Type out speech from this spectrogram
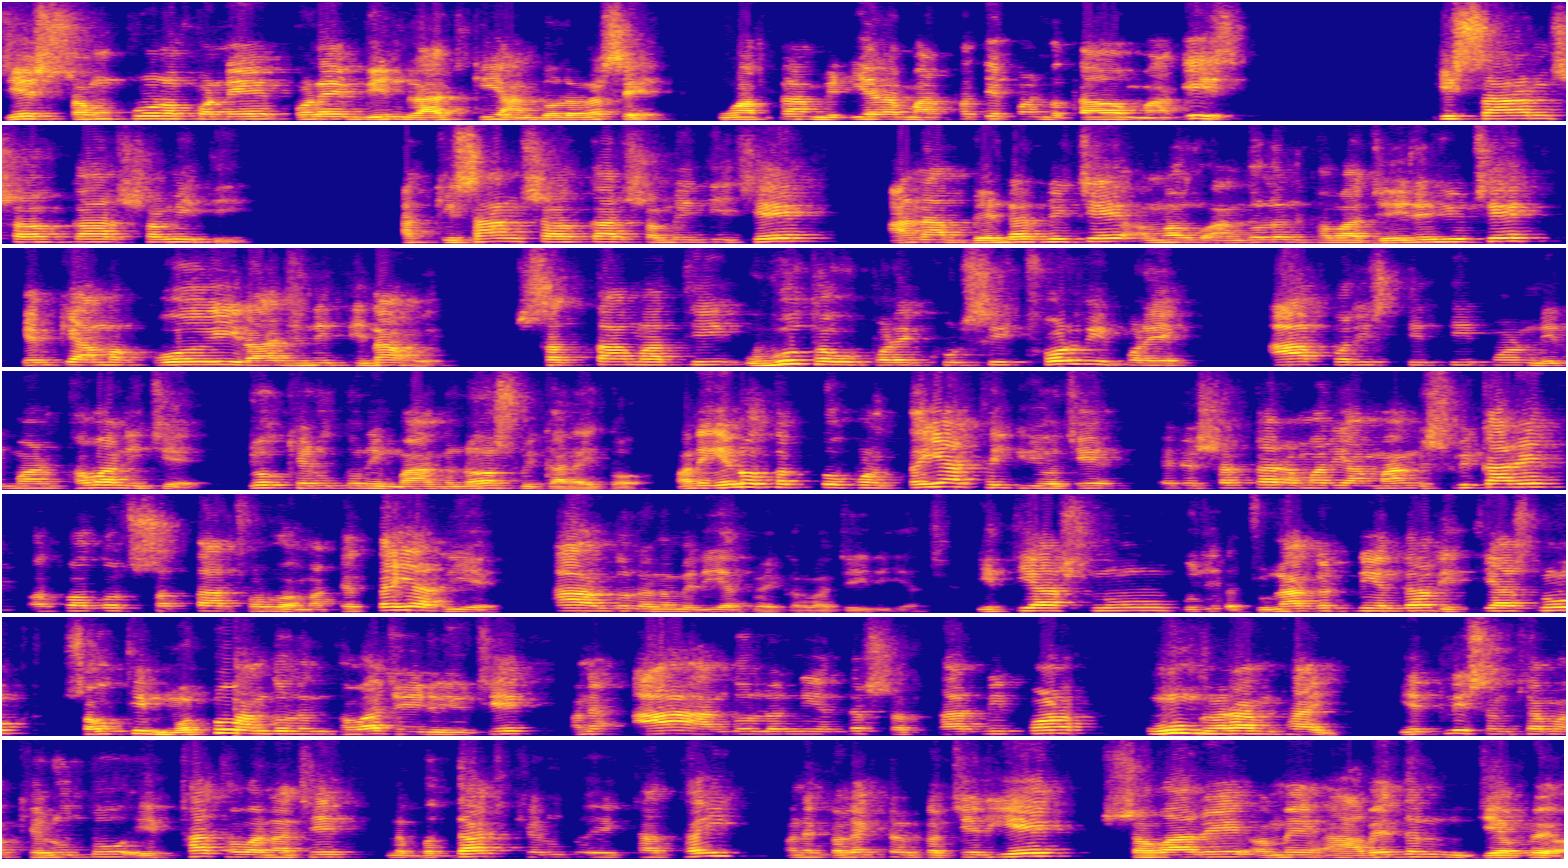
જે સંપૂર્ણપણે પણે બિન રાજકીય આંદોલન હશે. હું આપના મીડિયાના મારફતે પણ બતાવવા માંગીશ, કિસાન સહકાર સમિતિ. આ કિસાન સહકાર સમિતિ છે, આના બેનર નીચે અમારું આંદોલન થવા જઈ રહ્યું છે. કેમ કે આમાં કોઈ રાજનીતિ ના હોય. સત્તામાંથી ઊભું થવું પડે, ખુરશી છોડવી પડે, આ પરિસ્થિતિ પણ નિર્માણ થવાની છે. જો ખેડૂતોની માંગ ન સ્વીકારાય તો. અને એનો તકતો પણ તૈયાર થઈ ગયો છે, એટલે સરકાર અમારી આ માંગ સ્વીકારે અથવા તો સત્તા છોડવા માટે તૈયાર રહીએ. આ આંદોલન અમે રિયાતભાઈ કરવા જઈ રહ્યા છે ઇતિહાસનું જુનાગઢની અંદર ઇતિહાસનું સૌથી મોટું આંદોલન થવા જઈ રહ્યું છે. અને આ આંદોલનની અંદર સરકારની પણ ઊંઘ હરામ થાય. એટલી સંખ્યામાં ખેડૂતો એકઠા થવાના છે અને બધા જ ખેડૂતો એકઠા થઈ અને કલેક્ટર કચેરીએ સવારે અમે આવેદન જે આપણે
